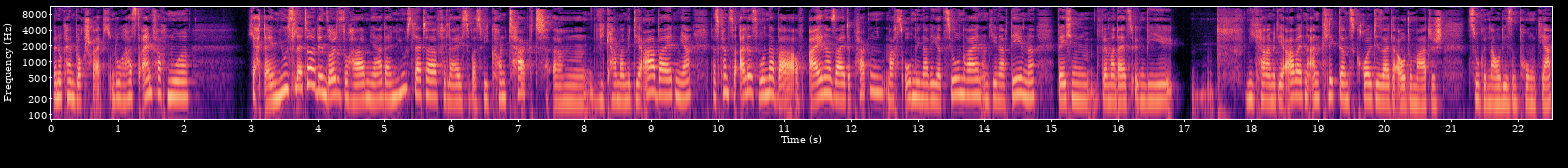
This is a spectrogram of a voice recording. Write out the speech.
wenn du keinen Blog schreibst und du hast einfach nur ja, dein Newsletter, den solltest du haben, ja, dein Newsletter, vielleicht sowas wie Kontakt, ähm, wie kann man mit dir arbeiten, ja, das kannst du alles wunderbar auf einer Seite packen, machst oben die Navigation rein und je nachdem, ne, welchen, wenn man da jetzt irgendwie, wie kann man mit dir arbeiten, anklickt, dann scrollt die Seite automatisch zu genau diesem Punkt, ja.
